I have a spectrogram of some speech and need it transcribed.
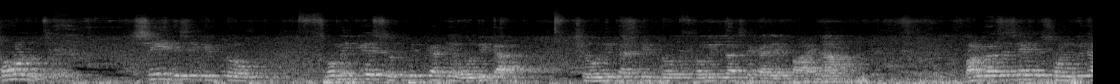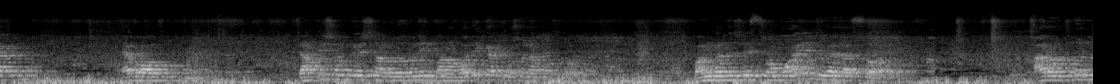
সহজ হচ্ছে। সেই দেশে কিন্তু শ্রমিকের সত্যিকার যে অধিকার সে অধিকার কিন্তু শ্রমিকরা সেখানে পায় না। বাংলাদেশের সংবিধান এবং জাতিসংঘের সার্বজনীন মানবাধিকার ঘোষণাপত্র বাংলাদেশের সময় দু হাজার ছয় আর অন্যান্য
